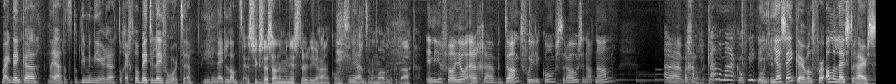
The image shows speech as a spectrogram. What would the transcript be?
Maar ik denk uh, nou ja, dat het op die manier uh, toch echt wel beter leven wordt hier in Nederland. En succes aan de minister die eraan komt. Ja. Echt een onmogelijke taak. In ieder geval heel erg bedankt voor jullie komst, Roos en Adnan. we gaan nog reclame maken, of niet? Jazeker, want voor alle luisteraars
